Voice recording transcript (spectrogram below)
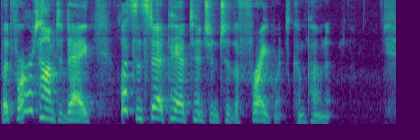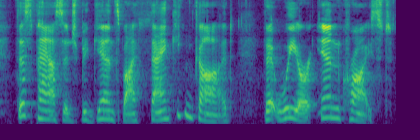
but for our time today, let's instead pay attention to the fragrance component. This passage begins by thanking God that we are in Christ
